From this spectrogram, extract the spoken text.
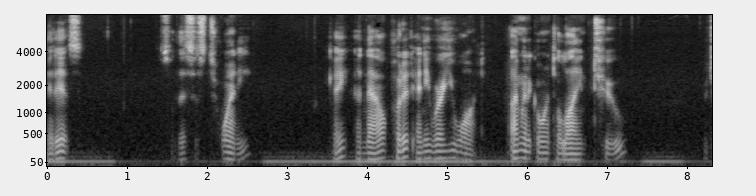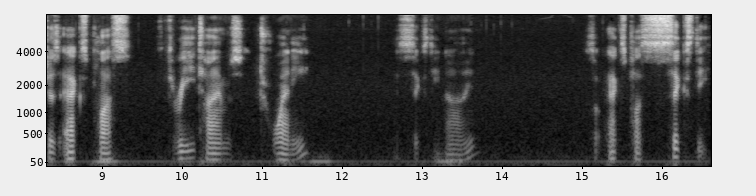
It is. So this is 20. Okay, and now put it anywhere you want. I'm going to go into line 2, which is x plus 3 times 20 is 69. So x plus 60.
